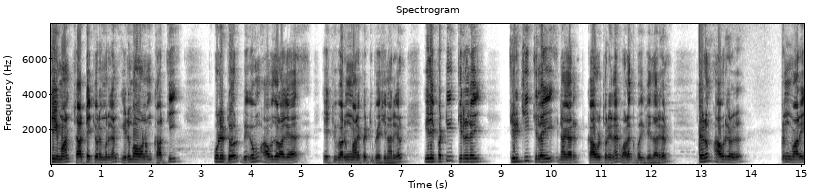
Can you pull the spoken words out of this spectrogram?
சீமான் சாட்டை துறைமுருகன் இடும்பவனம் கார்த்தி உள்ளிட்டோர் மிகவும் அவதூறாக எஸ்பி வருண்குமாரை பற்றி பேசினார்கள். இதை பற்றி தில்லை திருச்சி திலை நகர் காவல்துறையினர் வழக்கு பதிவு செய்தார்கள். மேலும் அவர்கள் வருண்குமாரை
